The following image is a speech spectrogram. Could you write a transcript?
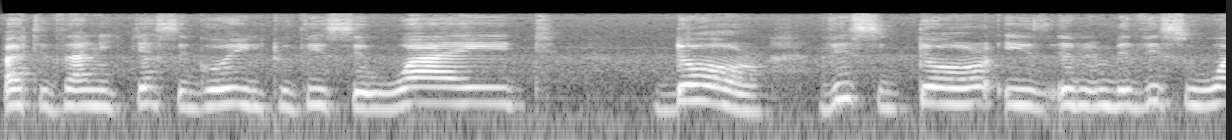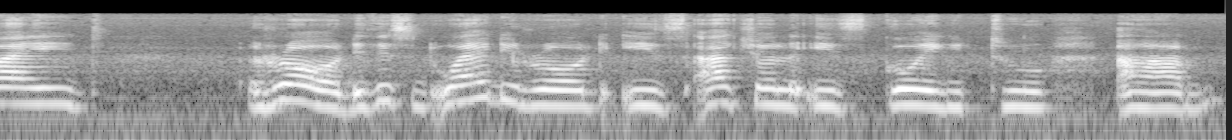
but then it's just going to this wide door. This door is this wide road this wide road is actually is going to um,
